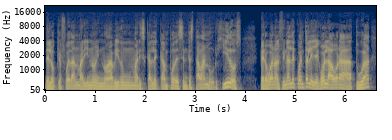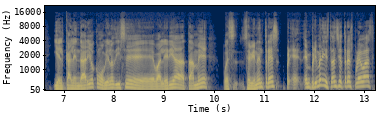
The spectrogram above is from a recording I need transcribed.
de lo que fue Dan Marino y no ha habido un mariscal de campo decente, estaban urgidos. Pero bueno, al final de cuentas le llegó la hora a Tua y el calendario, como bien lo dice Valeria Tame, pues se vienen tres, en primera instancia tres pruebas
